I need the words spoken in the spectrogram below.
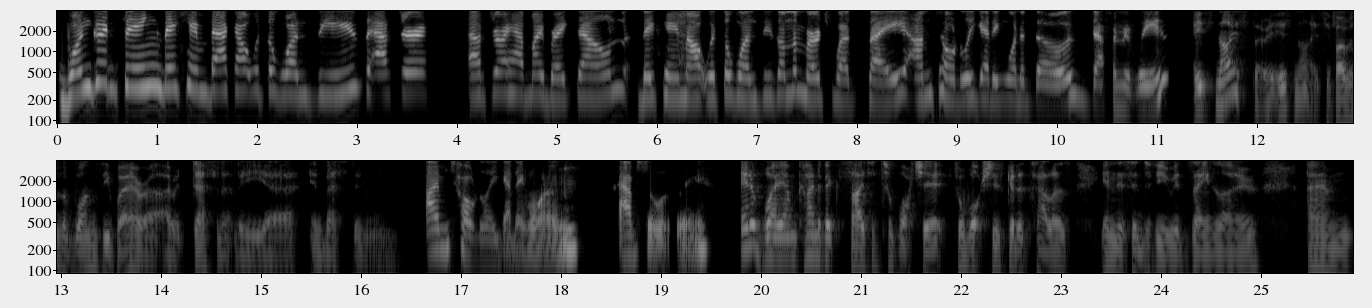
One good thing they came back out with the onesies after after I had my breakdown. They came out with the onesies on the merch website. I'm totally getting one of those, definitely. It's nice though. It is nice. If I was a onesie wearer, I would definitely uh, invest in one. I'm totally getting one. Absolutely in a way, I'm kind of excited to watch it for what she's going to tell us in this interview with Zane Lowe. Um,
